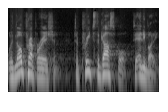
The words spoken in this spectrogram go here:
with no preparation, to preach the gospel to anybody.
